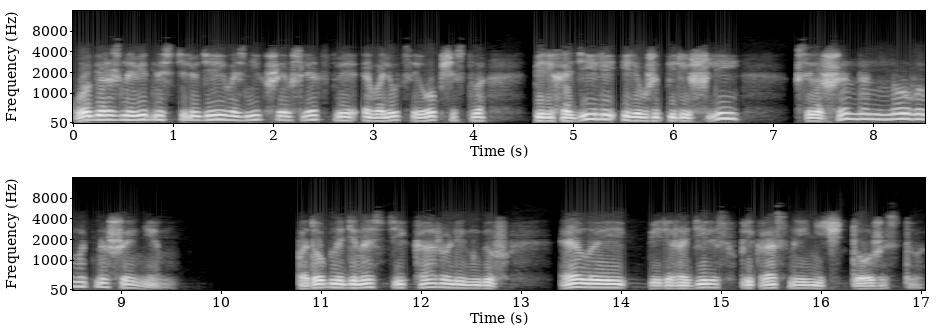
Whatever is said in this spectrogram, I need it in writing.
Обе разновидности людей, возникшие вследствие эволюции общества, переходили или уже перешли к совершенно новым отношениям. Подобно династии Каролингов, Эллои переродились в прекрасные ничтожества.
